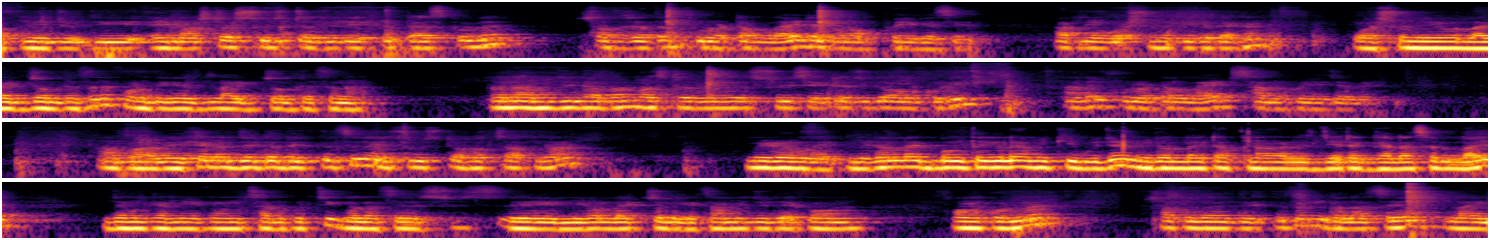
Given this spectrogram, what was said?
আপনি যদি এই মাস্টার সুইচটা যদি একটু টাচ করলেন সাথে সাথে পুরোটা লাইট এখন অফ হয়ে গেছে। আপনি ওয়াশরুমের দিকে দেখেন ওয়াশরুমেও লাইট জ্বলতেছে না, কোনো দিকে লাইট জ্বলতেছে না। তাহলে আমি যদি আবার মাস্টার সুইচ এটা যদি অন করি, তাহলে পুরোটা লাইট চালু হয়ে যাবে। আবার এখানে যেটা দেখতেছেন এই সুইচটা হচ্ছে আপনার মিডল লাইট মিডল লাইট বলতে গেলে আমি কি বুঝাই? মিডল লাইট আপনার যেটা গ্যালাসের লাইট যেমন আমি এখন চালু করছি গ্যালাসের মিডল লাইট চলে গেছে। আমি যদি এখন অন করলে, সাথে সাথে দেখতেছেন গ্যালাসে লাইন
